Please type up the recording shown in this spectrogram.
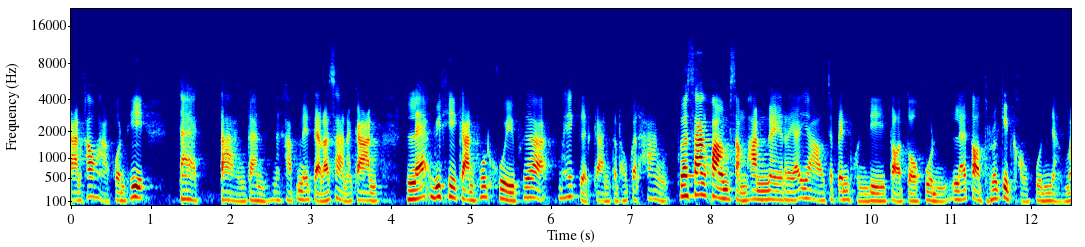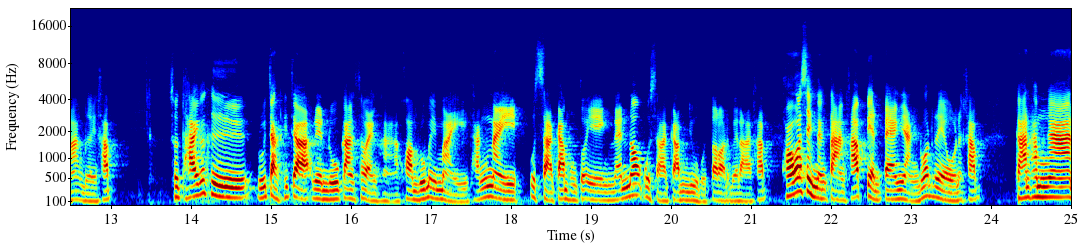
การเข้าหาคนที่แตกต่างกันนะครับในแต่ละสถานการณ์ และวิธีการพูดคุยเพื่อไม่ให้เกิดการกระทบกระทั่ง เพื่อสร้างความสัมพันธ์ในระยะยาวจะเป็นผลดีต่อตัวคุณ และต่อธุรกิจของคุณอย่างมากเลยครับ สุดท้ายก็คือรู้จักที่จะเรียนรู้การแสวงหาความรู้ใหม่ ๆ ทั้งในอุตสาหกรรมของตัวเอง และนอกอุตสาหกรรมอยู่ตลอดเวลาครับเพราะว่าสิ่งต่างๆครับเปลี่ยนแปลงอย่างรวดเร็วนะครับการทำงาน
